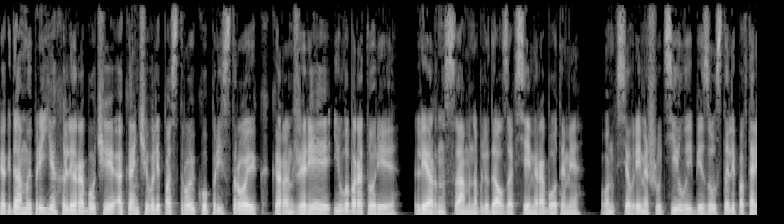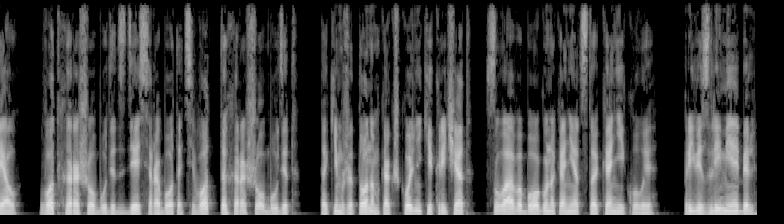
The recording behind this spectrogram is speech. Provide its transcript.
Когда мы приехали, рабочие оканчивали постройку пристроек к оранжерее и лаборатории. Лерн сам наблюдал за всеми работами. Он все время шутил и без устали повторял. «Вот хорошо будет здесь работать, вот-то хорошо будет». Таким же тоном, как школьники кричат «Слава богу, наконец-то каникулы». Привезли мебель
